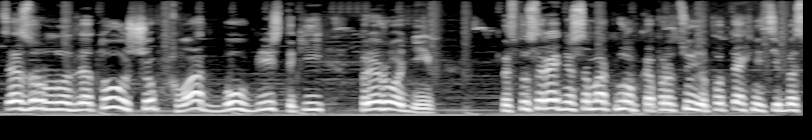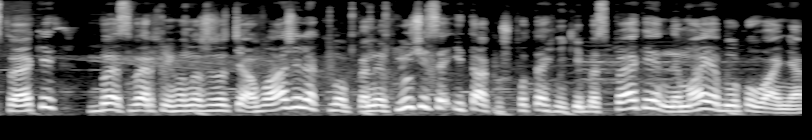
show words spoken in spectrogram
Це зроблено для того, щоб хват був більш такий природній. Безпосередньо сама кнопка працює по техніці безпеки, без верхнього нажаття важеля кнопка не включиться, і також по техніці безпеки немає блокування.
